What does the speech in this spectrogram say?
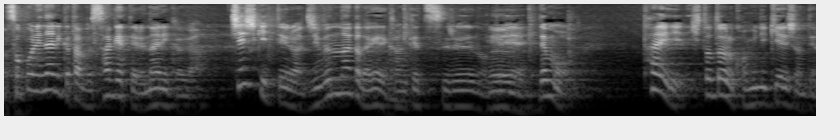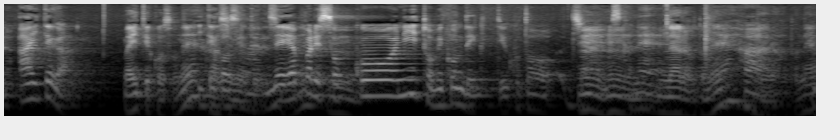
い。そこに何か多分下げてる何かが知識っていうのは自分の中だけで完結するので、うん。でも対人とのコミュニケーションっていうのは相手がまあいてこそねいてこそでやっぱりそこに飛び込んでいくっていうことじゃないですかね、うん。うん。なるほどね、はい。なるほどね、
